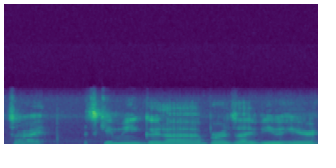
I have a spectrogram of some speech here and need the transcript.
it's alright. Let's give me a good uh, bird's eye view here.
